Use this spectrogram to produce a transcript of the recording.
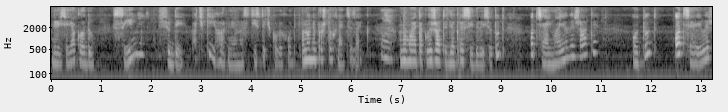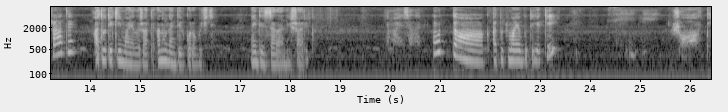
Дивіться, я кладу синій сюди. Бач, який гарний у нас тістечко виходить. Воно не проштовхнеться, зайка. Ні. Воно має так лежати для краси. Дивись, отут оцей має лежати, отут оцей лежати, а тут який має лежати? Ану, найди в коробочці. Найди зелений шарик. Де має зелений? Отак. А тут має бути який? Жовтий.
